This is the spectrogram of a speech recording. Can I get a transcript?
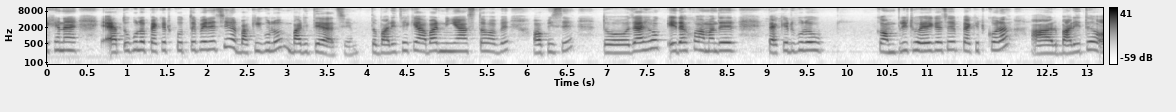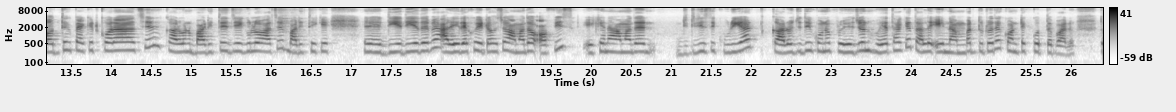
এখানে এতগুলো প্যাকেট করতে পেরেছি, আর বাকিগুলো বাড়িতে আছে। তো বাড়ি থেকে আবার নিয়ে আসতে হবে অফিসে। তো যাই হোক, এই দেখো আমাদের প্যাকেটগুলো কমপ্লিট হয়ে গেছে প্যাকেট করা। আর বাড়িতে অর্ধেক প্যাকেট করা আছে, কারণ বাড়িতে যেগুলো আছে বাড়ি থেকে দিয়ে দিয়ে দেবে। আর এই দেখো, এটা হচ্ছে আমাদের অফিস। এখানে আমাদের ডিটিডিসি কুরিয়ার, কারও যদি কোনো প্রয়োজন হয়ে থাকে তাহলে এই নাম্বার দুটোতে কন্ট্যাক্ট করতে পারো। তো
